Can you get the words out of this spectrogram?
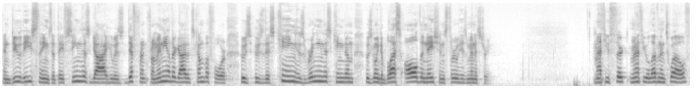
and do these things that they've seen this guy who is different from any other guy that's come before, who's, who's this king, who's bringing this kingdom, who's going to bless all the nations through his ministry. Matthew, 13, Matthew 11 and 12,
